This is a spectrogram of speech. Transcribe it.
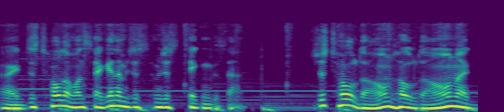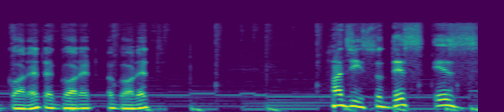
alright, just hold on one second. I'm just, I'm just taking this out. Just hold on, hold on. I got it, I got it, I got it. Haji, so this is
